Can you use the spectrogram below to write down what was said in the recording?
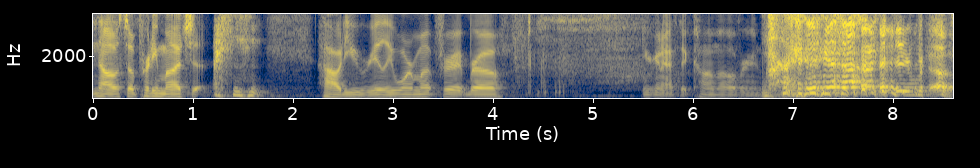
No, so pretty much, how do you really warm up for it, bro? You're gonna have to come over and. hey, bro,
